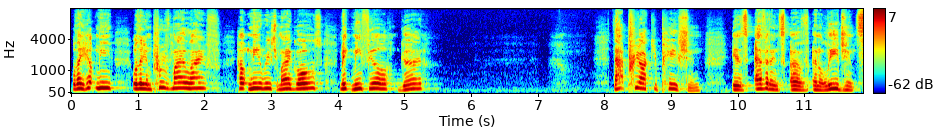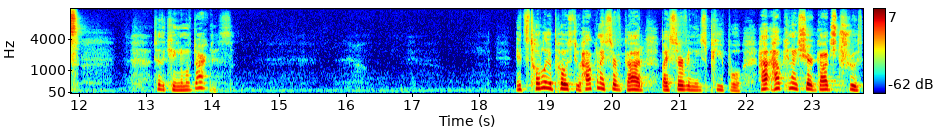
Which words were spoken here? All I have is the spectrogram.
Will they help me? Will they improve my life? Help me reach my goals, make me feel good. That preoccupation is evidence of an allegiance to the kingdom of darkness. It's totally opposed to how can I serve God by serving these people? How, how can I share God's truth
